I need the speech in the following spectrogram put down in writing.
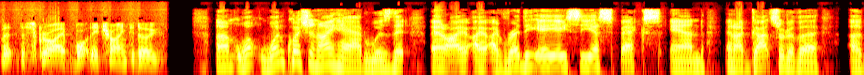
that describe what they're trying to do. Um, what, one question I had was that, and I, have read the AACS specs, and and I've got sort of a, a,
